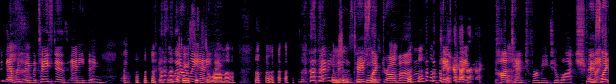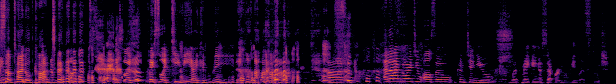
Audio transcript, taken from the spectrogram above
it's everything. The taste is anything. It's The literally taste of anything. drama. Anything. Asian tastes speaking. like drama tastes like content for me to watch. when tastes like subtitled read. content tastes like tastes like TV I can read. uh, and then I'm going to also continue with making a separate movie list, which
